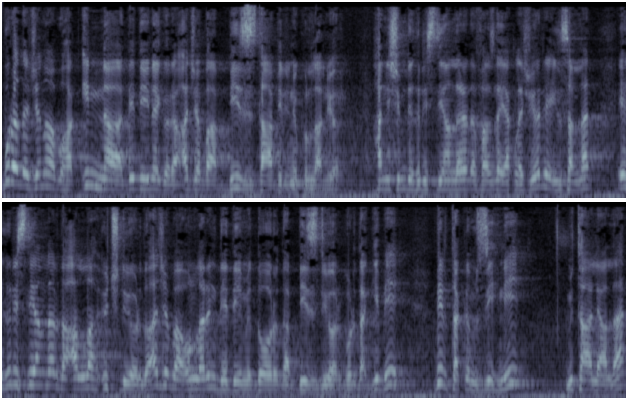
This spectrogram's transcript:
Burada Cenab-ı Hak inna dediğine göre acaba biz tabirini kullanıyor. Hani şimdi Hristiyanlara da fazla yaklaşıyor ya insanlar. E Hristiyanlar da Allah üç diyordu. Acaba onların dediğimi doğru da biz diyor burada gibi bir takım zihni mütalalar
